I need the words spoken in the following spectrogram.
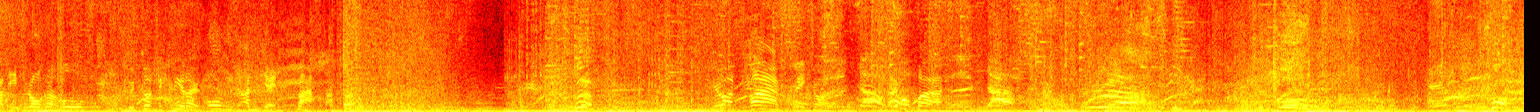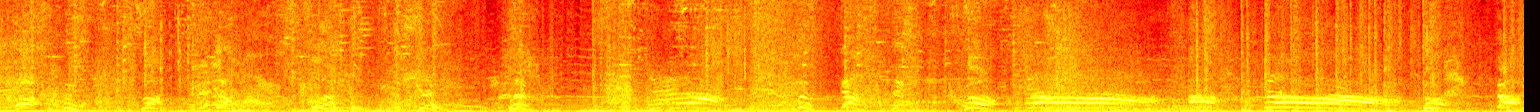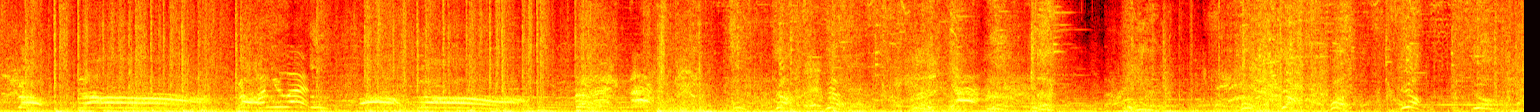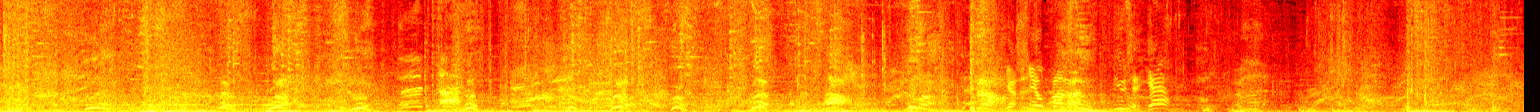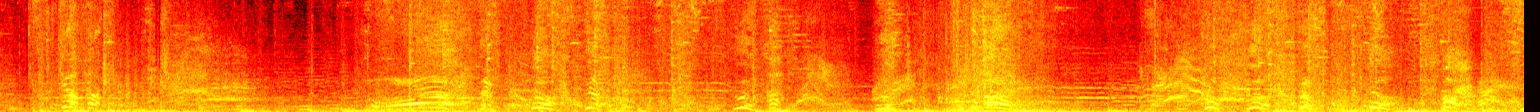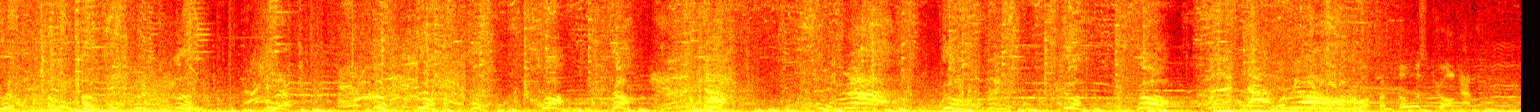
bloody Draugr holes. We've got to clear out all these undead bastards. You're on fire, Kratos. Back. On Your shield, brother. Use it, yeah? Won't droga.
